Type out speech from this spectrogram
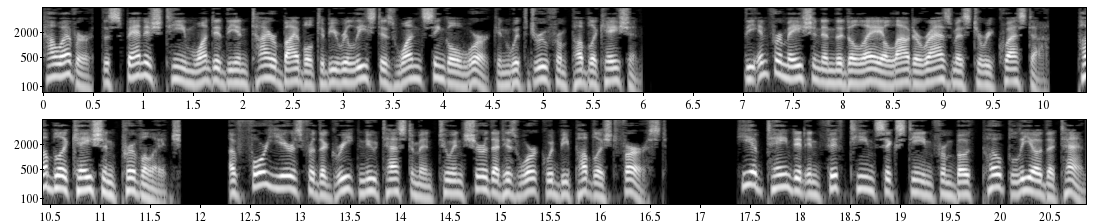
However, the Spanish team wanted the entire Bible to be released as one single work and withdrew from publication. The information and the delay allowed Erasmus to request a publication privilege of four years for the Greek New Testament to ensure that his work would be published first. He obtained it in 1516 from both Pope Leo X,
